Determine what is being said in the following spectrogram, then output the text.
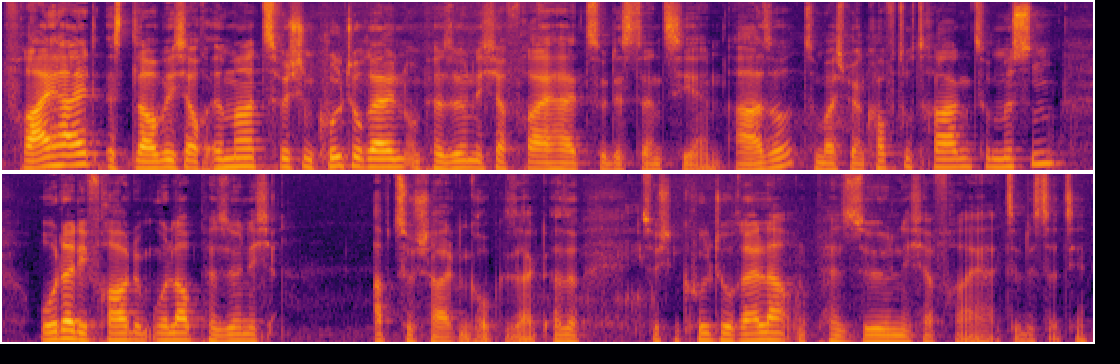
Freiheit ist, glaube ich, auch immer zwischen kulturellen und persönlicher Freiheit zu distanzieren. Also zum Beispiel ein Kopftuch tragen zu müssen oder die Frau im Urlaub persönlich abzuschalten, grob gesagt. Also zwischen kultureller und persönlicher Freiheit zu distanzieren.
